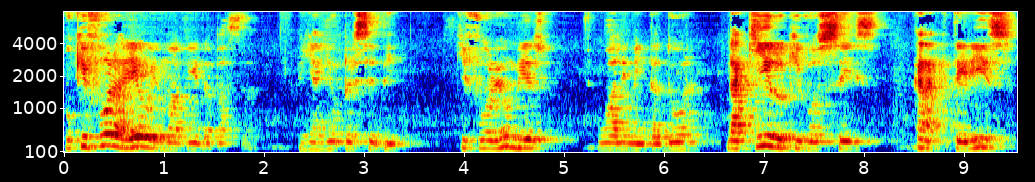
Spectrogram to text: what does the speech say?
o que fora eu em uma vida passada. E aí eu percebi que for eu mesmo o alimentador daquilo que vocês caracterizam,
